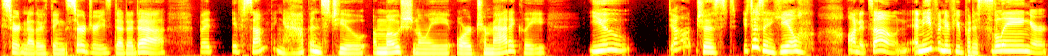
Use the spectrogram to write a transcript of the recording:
certain other things, surgeries, da da da. But if something happens to you emotionally or traumatically, you don't just, it doesn't heal on its own. And even if you put a sling or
